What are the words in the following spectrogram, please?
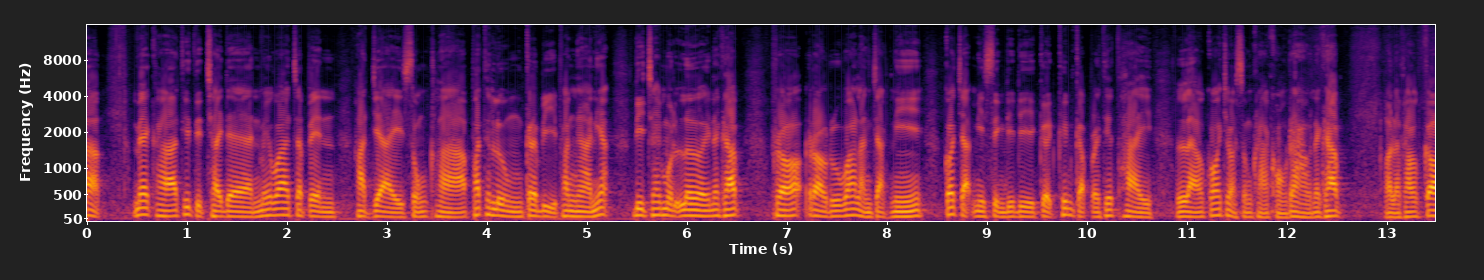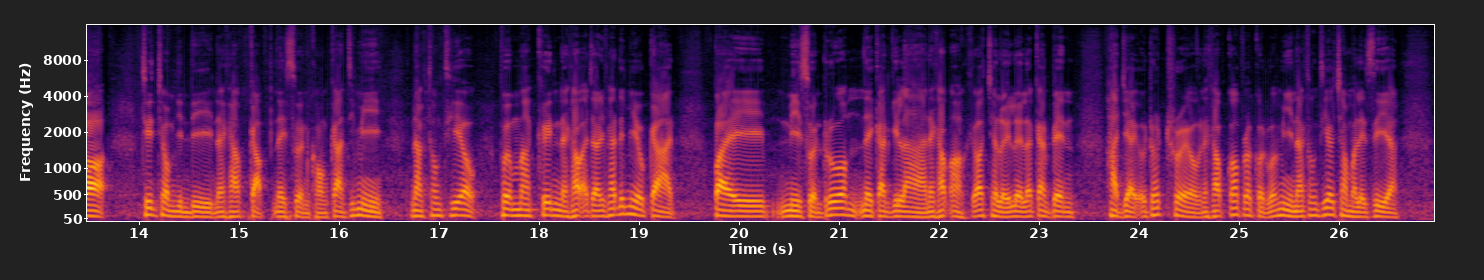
แม่ค้าที่ติดชายแดนไม่ว่าจะเป็นหัดใหญ่สงขลาพัทลุงกระบี่พังงาเนี่ยดีใจหมดเลยนะครับ เพราะเรารู้ว่าหลังจากนี้ก็จะมีสิ่งดีๆ เกิดขึ้นกับประเทศไทย แล้วก็จังหวัดสงขลาของเรานะครับเอาละครับก็ชื่นชมยินดีนะครับกับในส่วนของการที่มีนักท่องเที่ยวเพิ่มมากขึ้นนะครับ อาจารย์พิพัฒน์ได้มีโอกาสไปมีส่วนร่วมในการกีฬานะครับอ้าวก็เฉลยเลยแล้วกันเป็นหาดใหญ่อุลตร้าเทรลนะครับก็ปรากฏว่ามีนักท่องเที่ยวชาวมาเลเซีย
